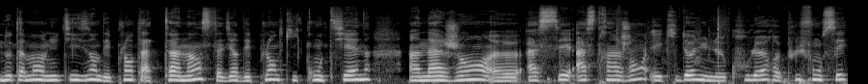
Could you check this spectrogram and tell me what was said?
notamment en utilisant des plantes à tanin, c'est-à-dire des plantes qui contiennent un agent euh, assez astringent et qui donne une couleur plus foncée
